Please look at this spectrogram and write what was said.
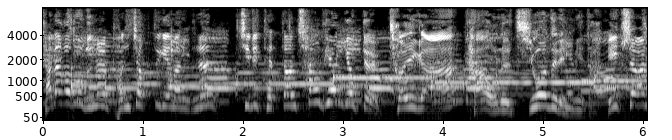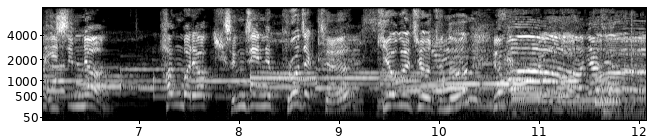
자다가도 눈을 번쩍 뜨게 만드는 찌릿했던 창피한 기억들. 저희가 다 오늘 지워드립니다. 2020년 항마력 증진 프로젝트 기억을 지워주는 병원 안녕하세요.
